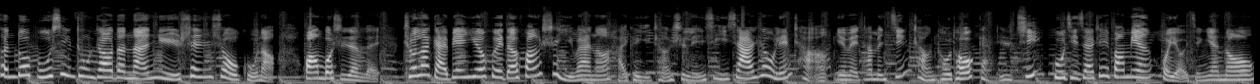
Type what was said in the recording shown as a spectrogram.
很多不幸中招的男女深受苦恼。黄博士认为，除了改变约会的方式以外呢，还可以尝试联系一下肉联厂，因为他们经常偷偷改日期，估计在这方面会有经验哦。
